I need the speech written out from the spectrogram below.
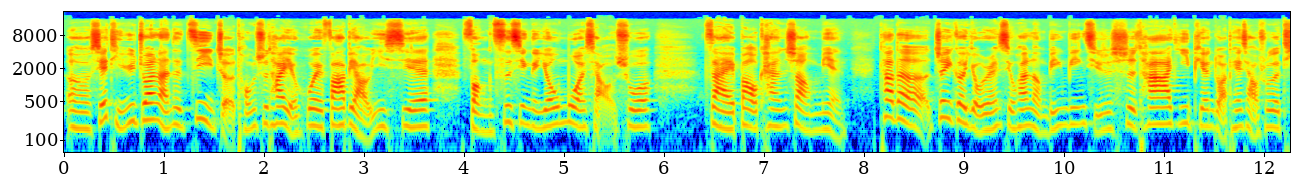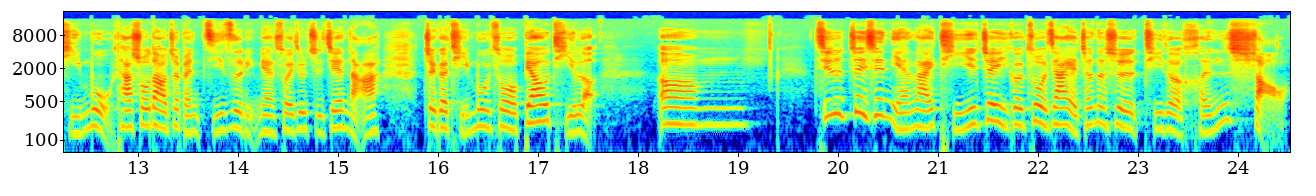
呃写体育专栏的记者，同时他也会发表一些讽刺性的幽默小说在报刊上面。他的这个有人喜欢冷冰冰，其实是他一篇短篇小说的题目。他收到这本集子里面，所以就直接拿这个题目做标题了。嗯，其实这些年来提这一个作家也真的是提的很少。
